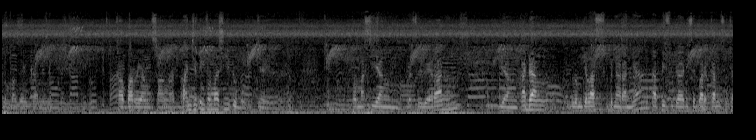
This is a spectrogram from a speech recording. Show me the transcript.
yang bagaikan kabar yang sangat banjir informasi itu, Bu. Informasi yang berseliweran, yang kadang belum jelas kebenarannya, tapi sudah disebarkan secara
